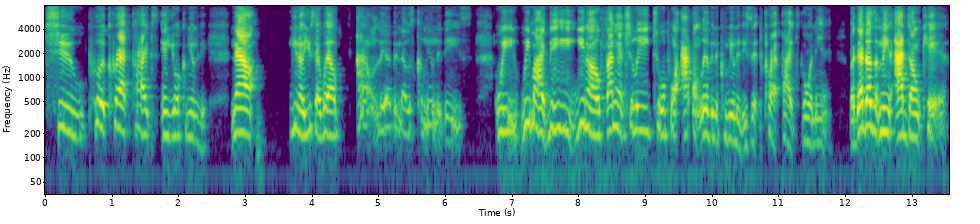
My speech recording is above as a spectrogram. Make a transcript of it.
to put crack pipes in your community. Now, you know, you say, well, I don't live in those communities. We we might be, you know, financially to a point. I don't live in the communities that the crack pipes going in. But that doesn't mean I don't care.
